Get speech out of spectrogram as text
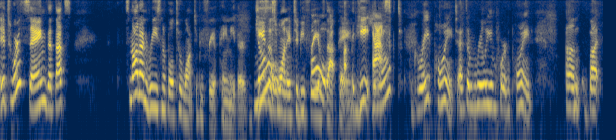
It's worth saying that that's it's not unreasonable to want to be free of pain either. Jesus wanted to be free Oh, of that pain. uh, he you know, asked. Great point. That's a really important point. Um, but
